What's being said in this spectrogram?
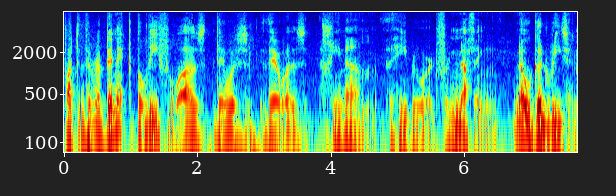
But the rabbinic belief was there was there was chinam, the Hebrew word for nothing, no good reason.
